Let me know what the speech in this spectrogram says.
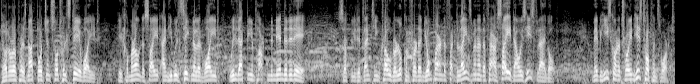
The other umpire is not budging, so it will stay wide. He'll come around the side and he will signal it wide. Will that be important in the end of the day? Certainly the Lantine crowd are looking for it, and the umpire and the, the linesman on the far side now is his flag up. Maybe he's going to throw in his tuppence worth.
